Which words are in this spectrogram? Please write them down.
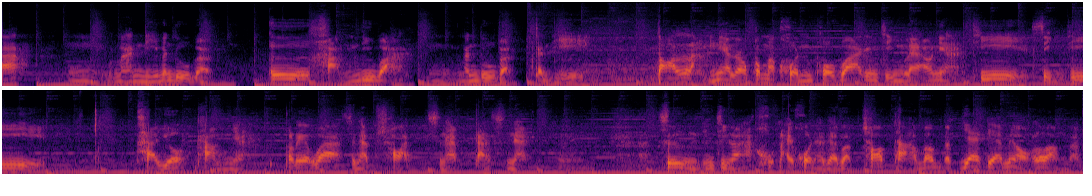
รักประมาณนี้มันดูแบบ เออขำดีว่ะมันดูแบบกันเอง ตอนหลังเนี่ยเราก็มาค้นพบว่าจริง ๆ แล้วเนี่ยที่สิ่งที่คาโยะทำเนี่ยเขาเรียกว่า snapshot snap การ snap ซึ่งจริงๆแล้วหลายคนอาจจะแบบชอบถามว่าแบบแยกแยะไม่ออกระหว่างแบบ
